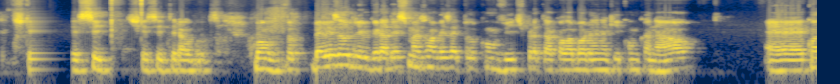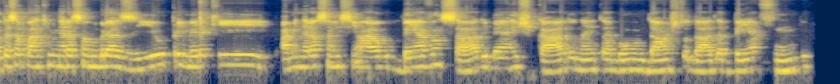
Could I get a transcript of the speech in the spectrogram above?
Esqueci, esqueci de tirar o boots. Bom, beleza, Rodrigo. Agradeço mais uma vez aí pelo convite para estar colaborando aqui com o canal. É, quanto a essa parte de mineração no Brasil, primeiro é que a mineração em si é algo bem avançado e bem arriscado, né? Então é bom dar uma estudada bem a fundo,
